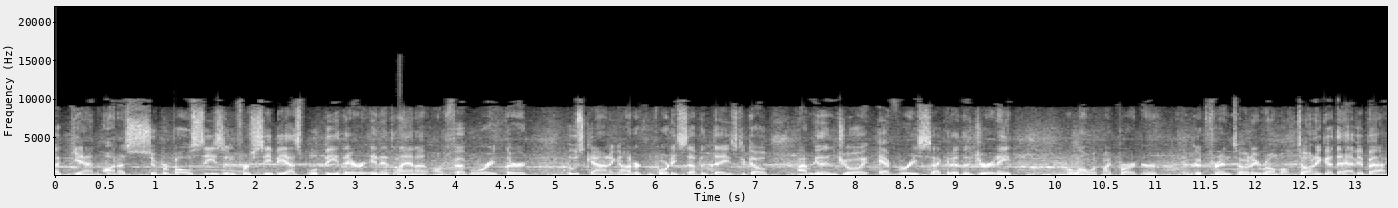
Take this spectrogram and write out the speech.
again on a Super Bowl season for CBS. We'll be there in Atlanta on February 3rd. Who's counting? 147 days to go. I'm going to enjoy every second of the journey along with my partner and good friend, Tony Romo. Tony, good to have you back.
